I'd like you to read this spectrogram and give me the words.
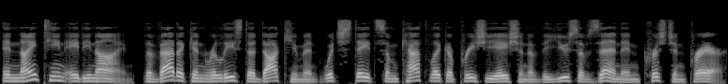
In 1989, the Vatican released a document which states some Catholic appreciation of the use of Zen in Christian prayer.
